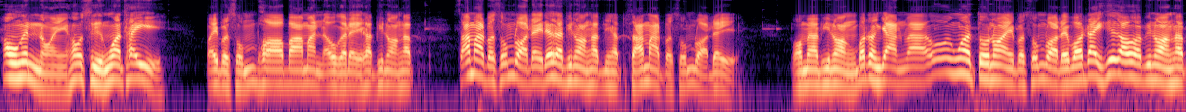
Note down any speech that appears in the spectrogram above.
เฮาเงินหน่อยเฮาซื้องัวไทย ไปผสมพอบามันเอาก็ได้ครับพี่น้องครับ สามารถผสมหลอดได้เด้อครับพี่น้องครับนี่ครับสามารถผสมหลอดได้พ่อแม่พี่น้องบ่ต้องย่านว่าโอ้ยงัวตัวน้อยผสมหลอดได้บ่ได้คือเขาครับพี่น้องครับ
